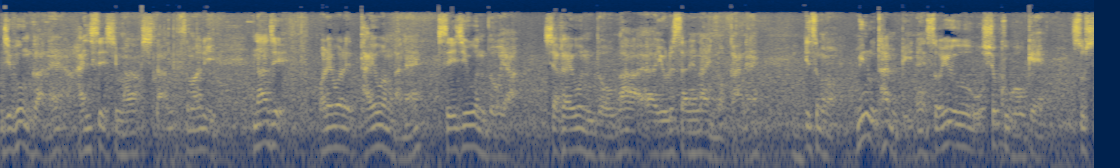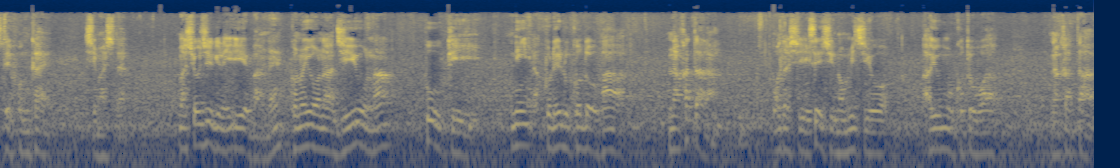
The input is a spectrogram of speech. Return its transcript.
自分がね反省しました。つまりなぜ我々台湾がね政治運動や社会運動が許されないのかね。いつも見るたんびねそういうショックを受けそして憤慨。しました、まあ、正直に言えばねこのような自由な風紀に触れることがなかったら私聖地の道を歩むことはなかった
